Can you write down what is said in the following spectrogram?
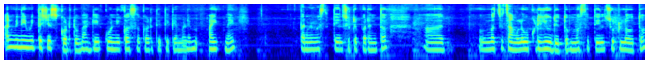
आणि मी नेहमी तशीच करतो. बाकी कोणी कसं करते ते काय मला माहीत नाही. पण मी मस्त तेल सुटेपर्यंत मस्त चांगलं उकडी येऊ देतो. मस्त तेल सुटलं होतं.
